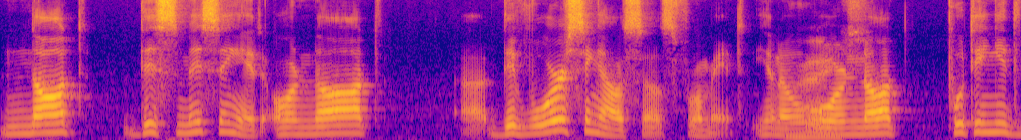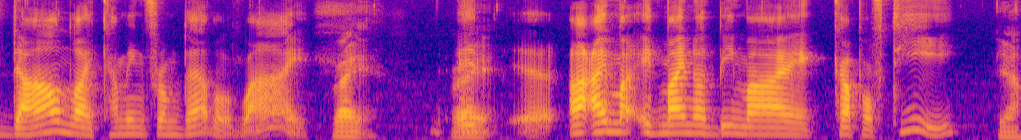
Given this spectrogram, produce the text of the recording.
not dismissing it or not uh, divorcing ourselves from it you know or not putting it down like coming from devil why Right. Right. it, uh, I, I it might not be my cup of tea. Yeah.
